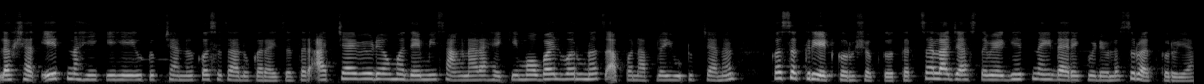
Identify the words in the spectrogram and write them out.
लक्षात येत नाही की हे यूट्यूब चॅनल कसं चालू करायचं. तर आजच्या व्हिडिओमध्ये मी सांगणार आहे की मोबाईलवरूनच आपण आपलं यूट्यूब चॅनल कसं क्रिएट करू शकतो. तर चला जास्त वेळ घेत नाही डायरेक्ट व्हिडिओला सुरुवात करूया.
